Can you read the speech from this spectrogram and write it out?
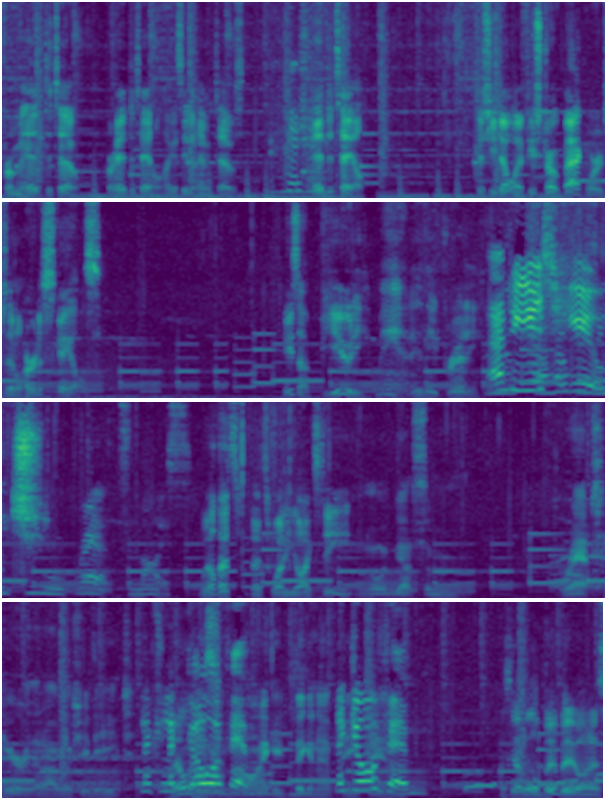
from head to toe, or head to tail. I guess he doesn't have any toes. Head to tail, because you don't. If you stroke backwards, it'll hurt his scales. He's a beauty, man. Isn't he pretty? And he is I he's huge. eating rats and mice. Well, that's that's what he likes to eat. Well, we've got some rats here that I wish he'd eat. Like, let Well, go I of don't him. think he's big enough to Let eat go of them. him. He's got a little boo boo on his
